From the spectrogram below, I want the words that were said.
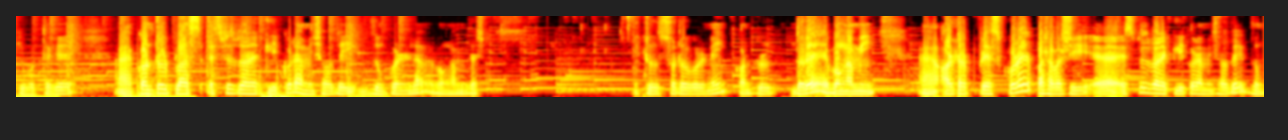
কিবোর্ড থেকে কন্ট্রোল প্লাস স্পেস বারে ক্লিক করে আমি সহজেই জুম করে নিলাম এবং আমি জাস্ট একটু ছোট করে নেই কন্ট্রোল ধরে এবং আমি অল্টার প্রেস করে পাশাপাশি স্পেস বারে ক্লিক করে আমি সহজেই জুম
